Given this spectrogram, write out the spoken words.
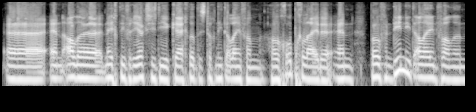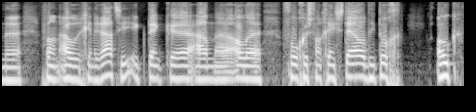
eh, en alle negatieve reacties die je krijgt, dat is toch niet alleen van hoogopgeleiden. En bovendien niet alleen van een, eh, van een oudere generatie. Ik denk eh, aan alle volgers van Geen Stijl, die toch ook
